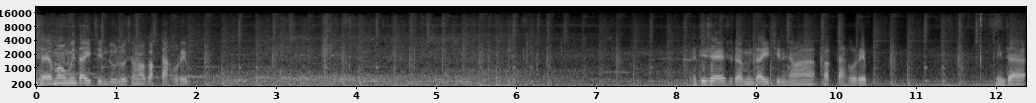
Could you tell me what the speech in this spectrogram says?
Saya mau minta izin dulu sama Pak Tahurip jadi saya sudah minta izin sama Pak Tahurip minta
